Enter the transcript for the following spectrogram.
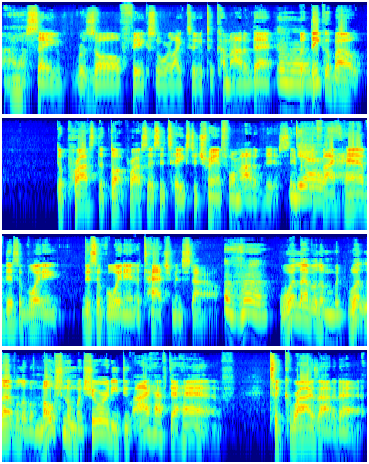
I don't want to say resolve, fix, or like to to come out of that. Mm-hmm. But think about the process, the thought process it takes to transform out of this. If, yes. if I have this avoiding this avoidant attachment style, mm-hmm. what level of what level of emotional maturity do I have to have to rise out of that?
